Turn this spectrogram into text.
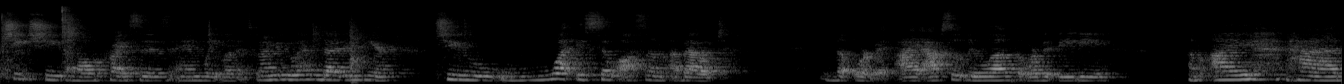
cheat sheet of all the prices and weight limits, but I'm going to go ahead and dive in here to what is so awesome about the Orbit. I absolutely love the Orbit Baby um, I had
